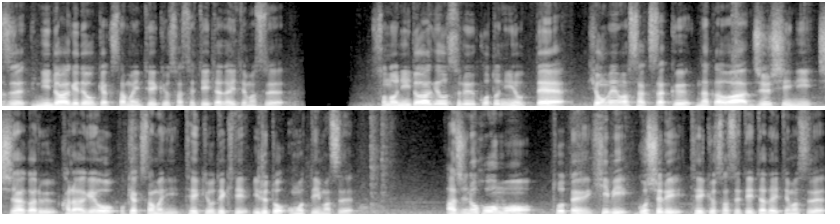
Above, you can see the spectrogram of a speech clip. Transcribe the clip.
ず2度揚げでお客様に提供させていただいてます。その2度揚げをすることによって表面はサクサク中はジューシーに仕上がる唐揚げをお客様に提供できていると思っています。味の方も当店日々5種類提供させていただいてます。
